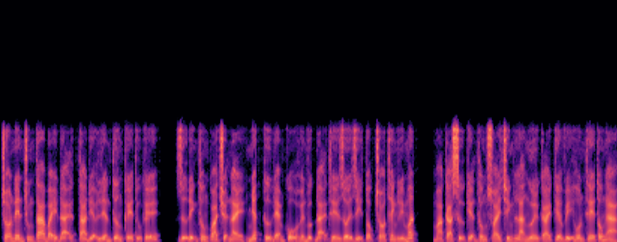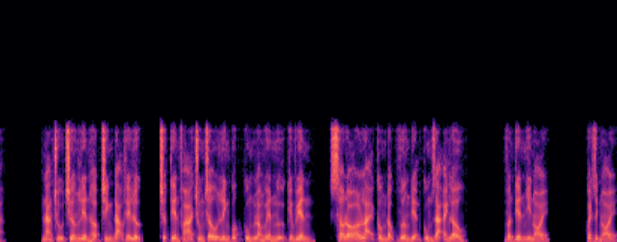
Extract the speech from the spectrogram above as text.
Cho nên chúng ta bảy đại tà địa liền tương kê tự kế, dự định thông qua chuyện này nhất cử đem cổ huyền vực đại thế giới dị tộc cho thanh lý mất, mà cả sự kiện thống xoáy chính là ngươi cái kia vị hôn thê tâu nga. Nàng chủ trương liên hợp chính đạo thế lực, trước tiên phá trung châu linh quốc cùng long nguyên ngự kiếm viên, sau đó lại công độc vương điện cùng dạ ảnh lâu. Vân tiên nhi nói. Quách dịch nói,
